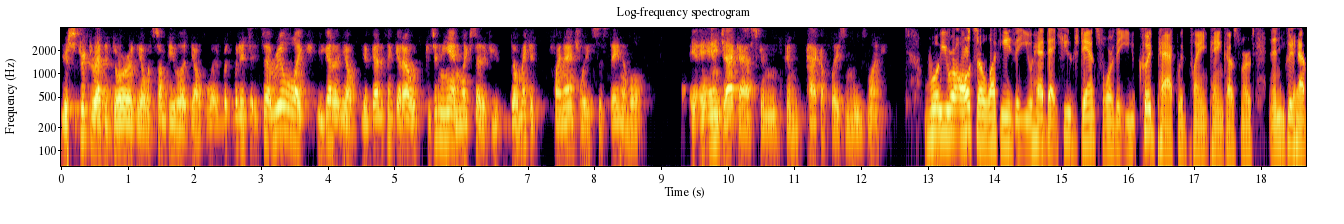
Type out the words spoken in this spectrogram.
you're stricter at the door. You know, with some people, that, you know, but but it's it's a real like you got to you know you got to think it out because in the end, like I said, if you don't make it financially sustainable, any jackass can can pack a place and lose money. Well, you were also lucky that you had that huge dance floor that you could pack with paying, paying customers, and then you could have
